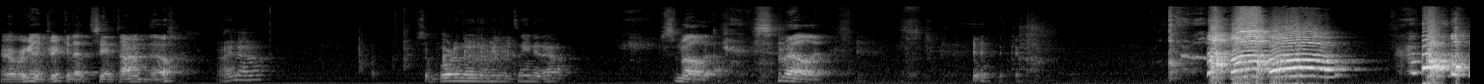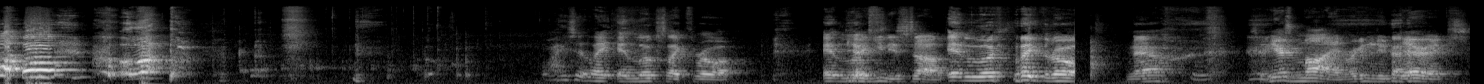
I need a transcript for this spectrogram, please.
We're gonna drink it at the same time though. I know. So pour it in there and then we can clean it out. Smell it. Smell it. Why is it like it looks like throw up? It Yeah, looks you need to stop. it looks like throw up. Now So here's mine. We're gonna do Derek's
